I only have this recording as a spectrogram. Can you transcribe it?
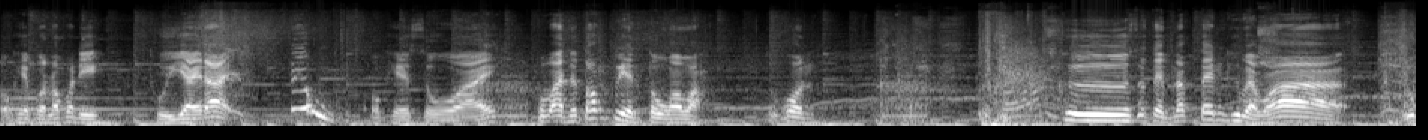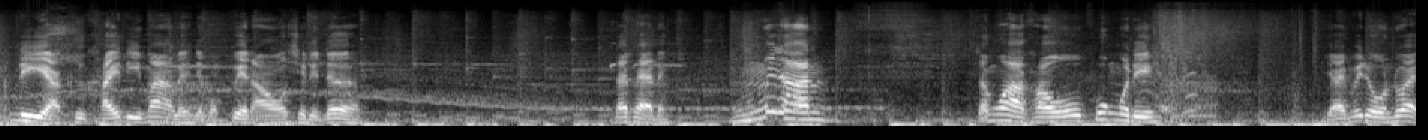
โอเคปลดล็อกพอดี ถุยใยได้ปิ้วโอเคสวย ผมอาจจะต้องเปลี่ยนตัวว่ะ ทุกคน คือสเต็ปนักเต้นคือแบบว่าลุกดีอะคือใครดีมากเลยเดี๋ยวผมเปลี่ยนเอาเชลเดอร์ครับได้แผลหนึ่งอืมไม่ทันจังหวะเขาพุ่งมาดี ใหญ่ไม่โดนด้วย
